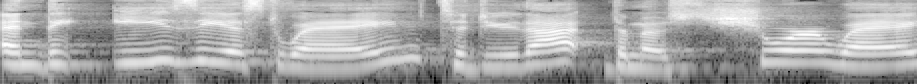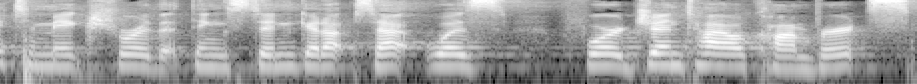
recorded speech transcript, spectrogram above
And the easiest way to do that, the most sure way to make sure that things didn't get upset, was for Gentile converts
